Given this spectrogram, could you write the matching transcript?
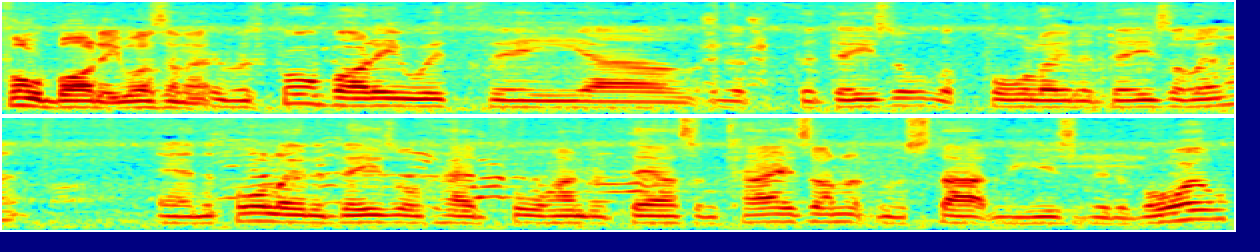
full body, wasn't it? It was full body with the uh, the, the diesel, the four litre diesel in it, and the four litre diesel had 400,000 k's on it and was starting to use a bit of oil.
